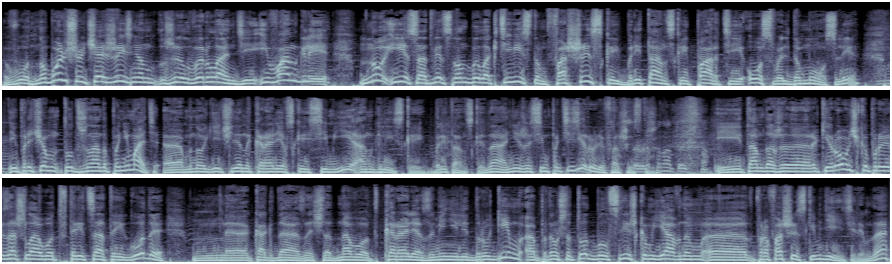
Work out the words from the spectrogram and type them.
вот, но большую часть жизни он жил в Ирландии и в Англии. Ну и, соответственно, он был активистом фашистской британской партии Освальда Мосли. И причем тут же надо понимать, э, многие члены королевской семьи английской, британской, да, они же симпатизировали фашистам. Совершенно точно. И там даже рокировочка произошла вот в 30-е годы, э, когда, значит, одного короля заменили другим, а потому что тот был слишком явным э, профашистским деятелем, да.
